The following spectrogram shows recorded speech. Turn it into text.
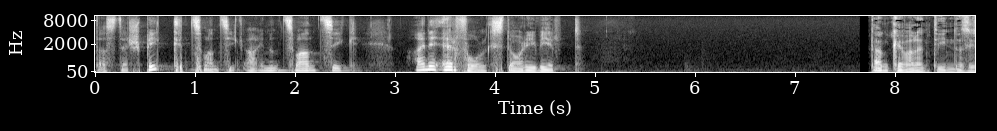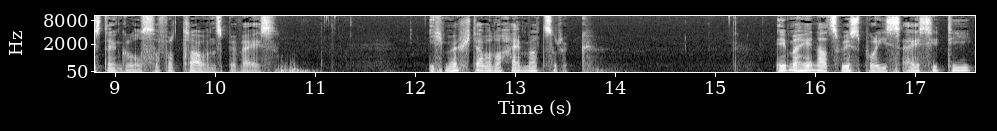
dass der Spick 2021 eine Erfolgsstory wird. Danke, Valentin, das ist ein großer Vertrauensbeweis. Ich möchte aber noch einmal zurück. Immerhin hat Swiss Police ICT,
